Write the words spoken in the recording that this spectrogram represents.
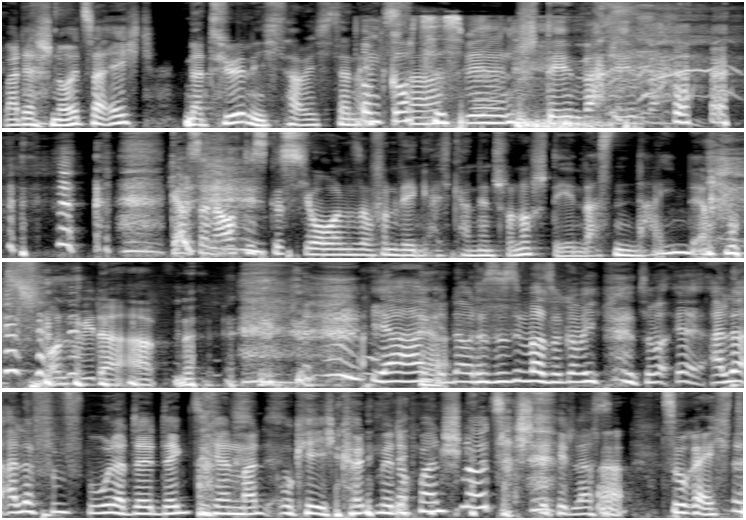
War der Schnäuzer echt? Natürlich, habe ich dann um Gottes Willen stehen lassen. Gab es dann auch Diskussionen so von wegen, ja, ich kann den schon noch stehen lassen. Nein, der muss schon wieder ab. Ne? Ja, ja, genau. Das ist immer so, glaube ich, so, äh, alle, alle fünf Monate denkt sich ein Mann, okay, ich könnte mir doch mal einen Schnäuzer stehen lassen. Ja, zu Recht.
